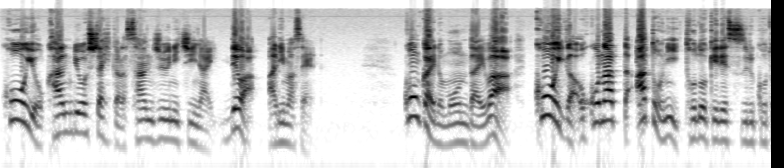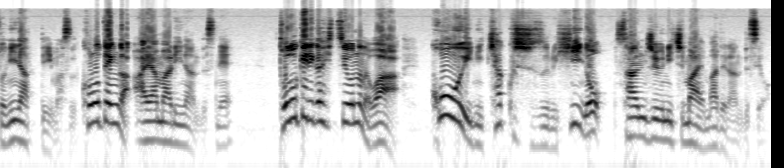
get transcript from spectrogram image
行為を完了した日から30日以内ではありません。今回の問題は、行為が行った後に届け出することになっています。この点が誤りなんですね。届け出が必要なのは、行為に着手する日の30日前までなんですよ。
